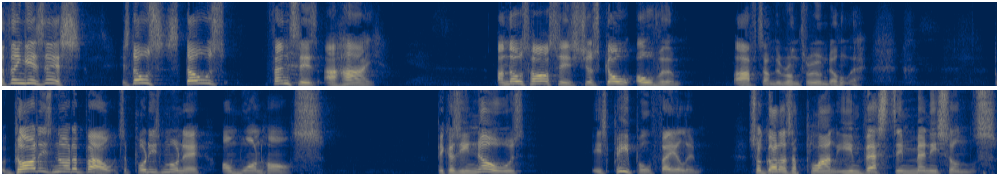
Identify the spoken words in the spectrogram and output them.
The thing is this is those those fences are high. And those horses just go over them. Half the time they run through them, don't they? But God is not about to put his money on one horse because he knows his people fail him. So God has a plan. He invests in many sons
